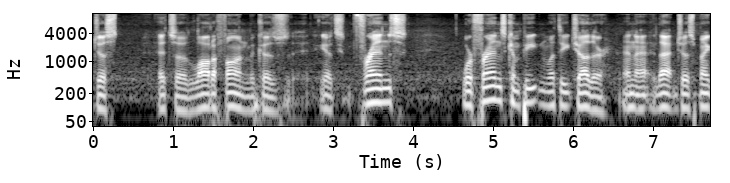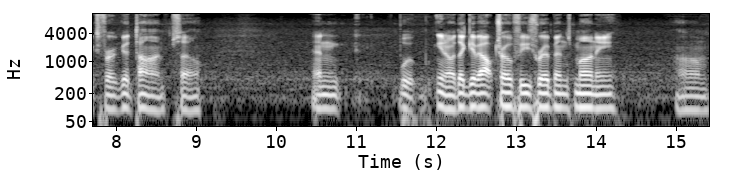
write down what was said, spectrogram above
just it's a lot of fun because it's friends. We're friends competing with each other, and that that just makes for a good time. So, and you know they give out trophies, ribbons, money, um,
